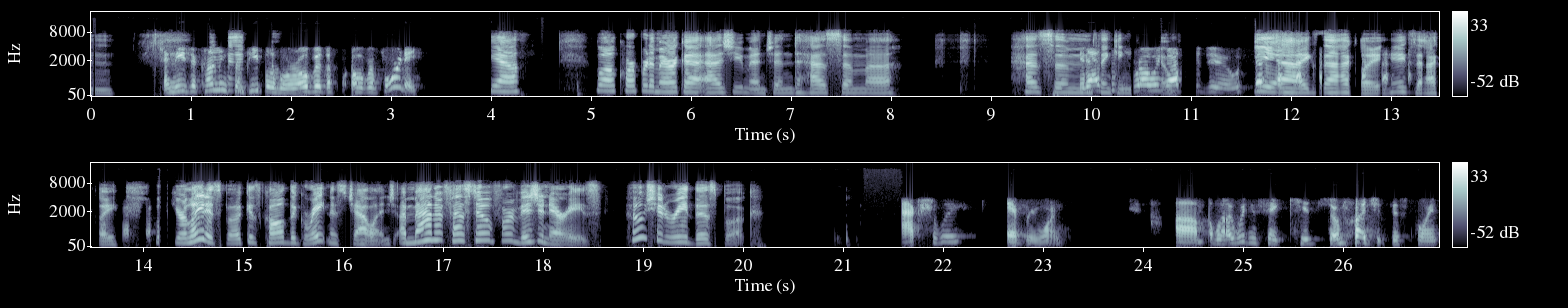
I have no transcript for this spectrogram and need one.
Mm. And these are coming from people who are over the over 40. Yeah. Well, corporate America, as you mentioned, has some uh, has some it has thinking. Some growing up to do. yeah, exactly, exactly. Your latest book is called The Greatness Challenge: A Manifesto for Visionaries. Who should read this book? Actually, everyone. Um, well, I wouldn't say kids so much at this point,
